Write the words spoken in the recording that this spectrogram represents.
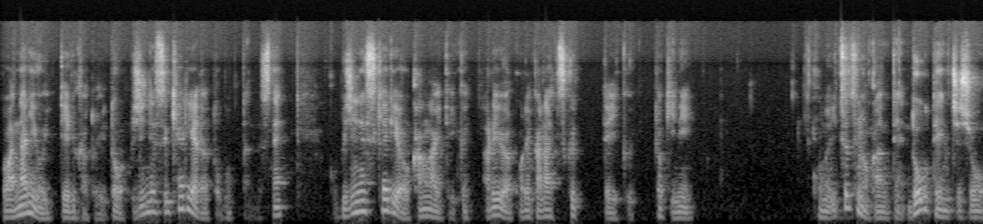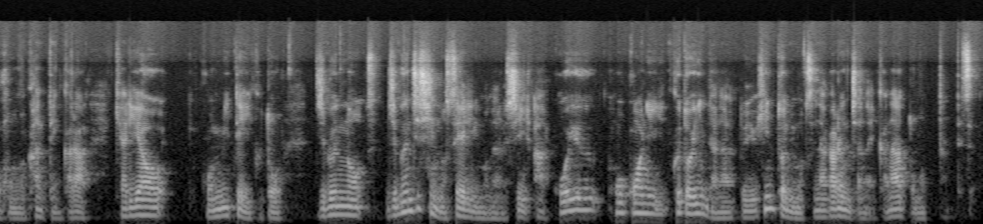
は何を言っているかというと、ビジネスキャリアだと思ったんですね。ビジネスキャリアを考えていく、あるいはこれから作っていくときに、この5つの観点、同天地商法の観点からキャリアをこう見ていくと、自分の、自分自身の整理にもなるし、あ、こういう方向に行くといいんだなというヒントにもつながるんじゃないかなと思ったんです。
